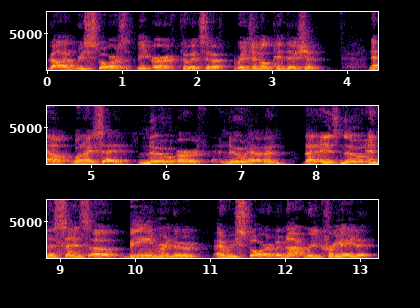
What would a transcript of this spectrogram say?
God restores the earth to its original condition. Now, when I said new earth, new heaven, that is new in the sense of being renewed and restored, but not recreated.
